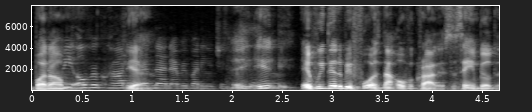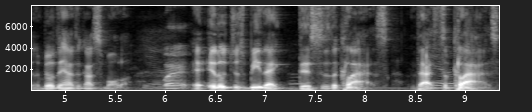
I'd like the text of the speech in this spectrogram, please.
But um, be overcrowded, yeah. and then everybody would just. i- Be i- if we did it before, it's not overcrowded. It's the same building. The building hasn't got smaller. yeah. But It- It'll just be like this is the class. That's the class.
